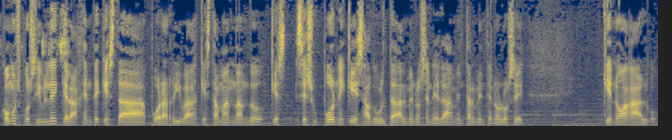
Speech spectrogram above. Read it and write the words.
¿Cómo es posible que la gente que está por arriba, que está mandando, que se supone que es adulta, al menos en edad, mentalmente no lo sé, que no haga algo?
